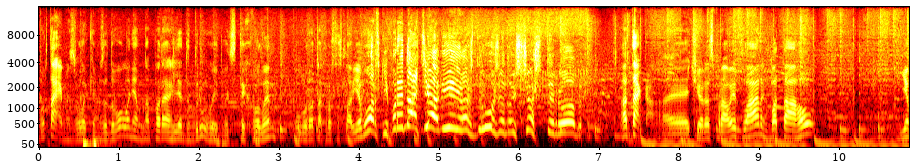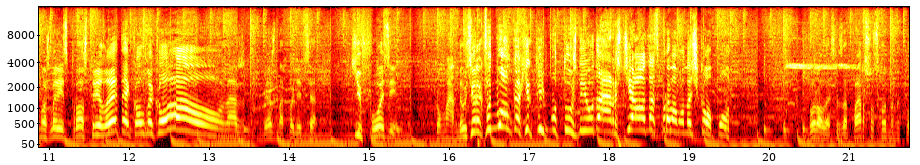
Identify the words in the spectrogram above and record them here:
Вертаємо з великим задоволенням на перегляд другої 20 хвилин у воротах Ростислав Яворський. Передача! Вігаш, друже, ну що ж ти робиш? Атака е, через правий фланг. Батагов. Є можливість прострілити. Колмиков! Де знаходяться тіфозі команди у сірих футболках. Який потужний удар! Ще одна спроба Моночко. Боролися за першу сходинку.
